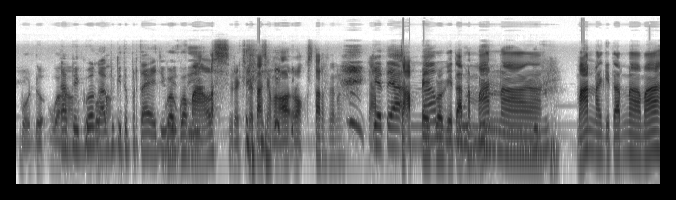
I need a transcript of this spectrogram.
Bodoh gua. tapi gue nggak begitu percaya juga Gua gua sih. males berekspektasi sama Rockstar sekarang. Cap- capek gua 6 GTA 6 mundur, mana? Mana GTA 6 mah?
